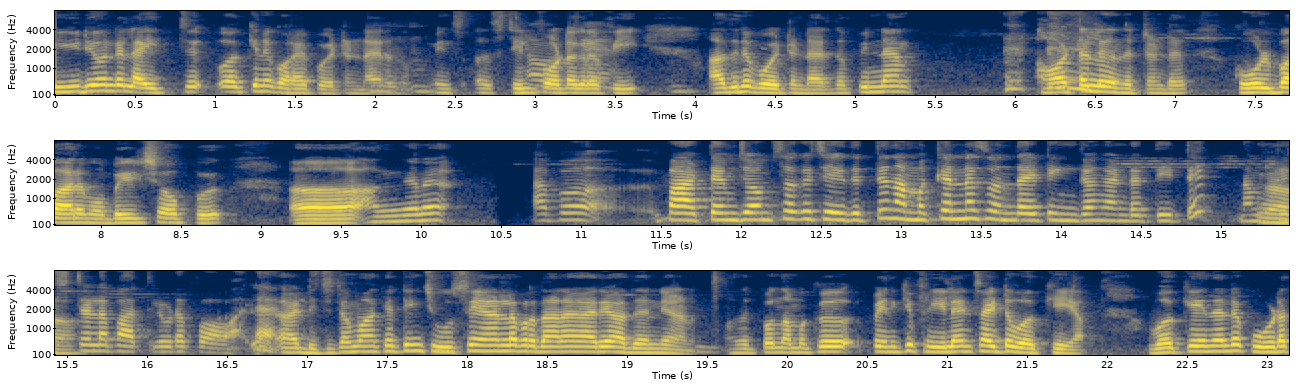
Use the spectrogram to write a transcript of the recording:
വീഡിയോന്റെ ലൈറ്റ് വർക്കിന് കുറെ പോയിട്ടുണ്ടായിരുന്നു. മീൻസ് സ്റ്റിൽ ഫോട്ടോഗ്രാഫി അതിന് പോയിട്ടുണ്ടായിരുന്നു. പിന്നെ ഹോട്ടലിൽ നിന്നിട്ടുണ്ട്. കൂൾ ബാർ മൊബൈൽ ഷോപ്പ് അങ്ങനെ അപ്പൊ പാർട്ട് ടൈം ജോബ്സ് ഒക്കെ ചെയ്തിട്ട് നമുക്ക് തന്നെ സ്വന്തമായിട്ട് ഇൻകം കണ്ടെത്തിയിട്ട് നമുക്ക് ഇഷ്ടമുള്ള പാത്തിലൂടെ പോവാം അല്ലെ? ഡിജിറ്റൽ മാർക്കറ്റിംഗ് ചൂസ് ചെയ്യാനുള്ള പ്രധാന കാര്യം അത് തന്നെയാണ്. അതിപ്പോൾ നമുക്ക് ഇപ്പൊ എനിക്ക് ഫ്രീലാൻസ് ആയിട്ട് വർക്ക് ചെയ്യാം. വർക്ക് ചെയ്യുന്നതിന്റെ കൂടെ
